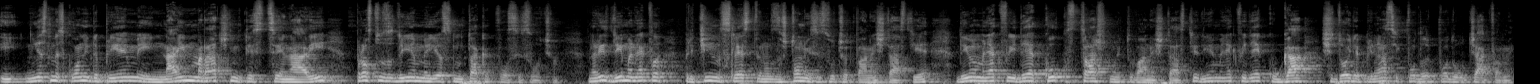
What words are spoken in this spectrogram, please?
И ние сме склонни да приемем и най-мрачните сценарии, просто за да имаме яснота какво се случва. Нали, да има някаква причина следствено, защо ни се случва това нещастие, да имаме някаква идея колко страшно е това нещастие, да имаме някаква идея кога ще дойде при нас и какво да, какво да очакваме.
